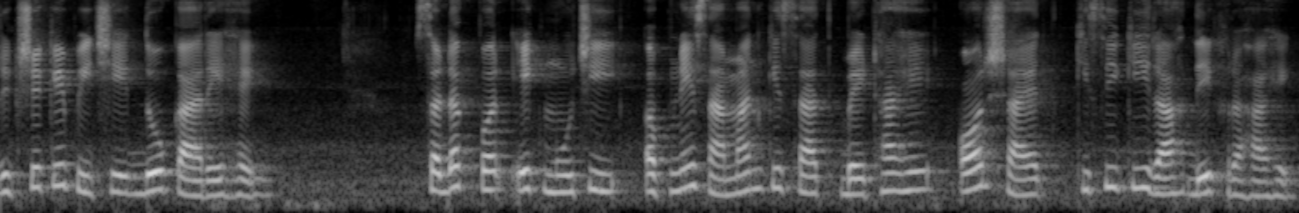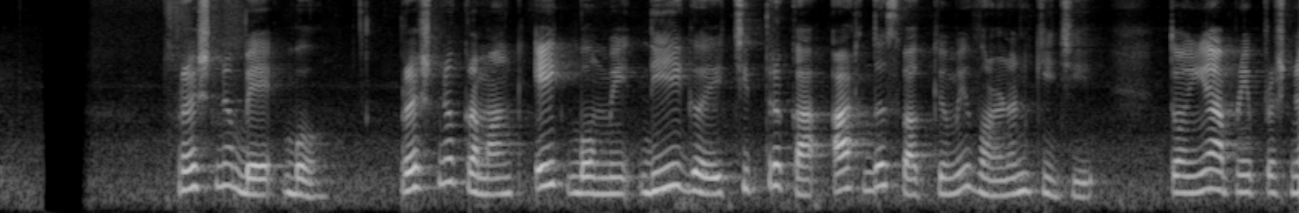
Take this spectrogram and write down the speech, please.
रिक्शे के पीछे दो कारें हैं। सड़क पर एक मोची अपने सामान के साथ बैठा है और शायद किसी की राह देख रहा है। प्रश्न बे ब। प्रश्न क्रमांक एक ब में दिए गए चित्र का आठ दस वाक्यों में वर्णन कीजिए તો અહીંયા આપણે પ્રશ્ન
